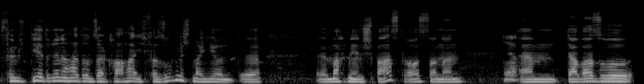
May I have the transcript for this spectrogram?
fünf Bier drin hatte und sage, haha, ich versuche mich mal hier und äh, äh, mach mir einen Spaß draus, sondern Ja. ähm, da war so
